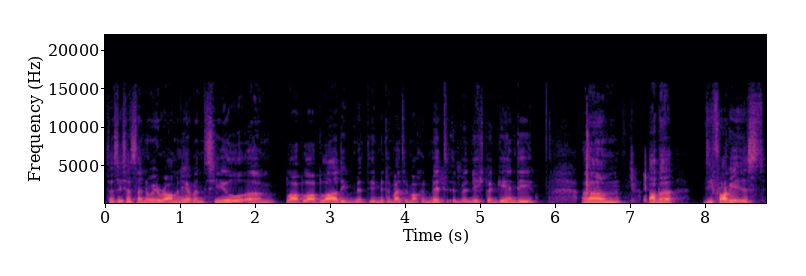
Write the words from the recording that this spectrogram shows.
Das heißt, ich setze einen neuen Rahmen, ich habe ein Ziel, ähm, bla bla bla, die, die Mitarbeiter machen mit, und wenn nicht, dann gehen die. Ähm, aber die Frage ist,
